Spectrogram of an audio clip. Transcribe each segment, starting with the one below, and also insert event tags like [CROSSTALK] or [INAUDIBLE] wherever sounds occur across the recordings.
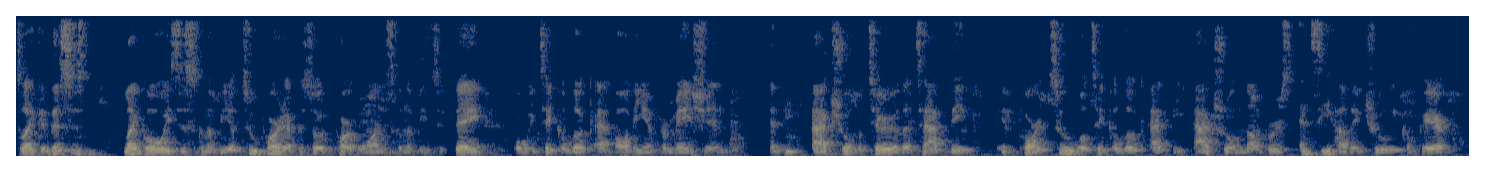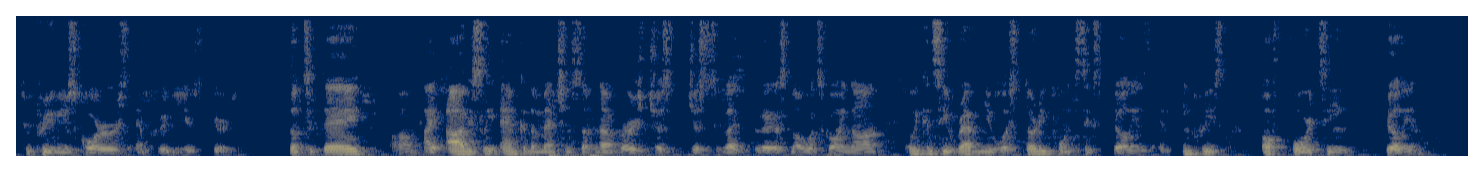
So like this is like always, this is to be a two-part episode. Part one is to be today, where we take a look at all the information and the actual material that's happening. In part two, we'll take a look at the actual numbers and see how they truly compare to previous quarters and previous years. So today, um, I obviously am going to mention some numbers just just to let, let us know what's going on. And we can see revenue was 30.6 billion, an increase of 14 billion.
